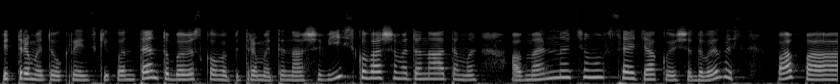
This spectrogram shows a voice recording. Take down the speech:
підтримуйте український контент, обов'язково підтримуйте наше військо вашими донатами. А в мене на цьому все. Дякую, що дивились. Па-па!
